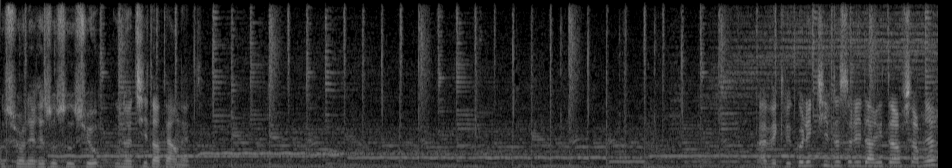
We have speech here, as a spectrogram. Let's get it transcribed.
ou sur les réseaux sociaux ou notre site internet. Avec le collectif de solidarité infirmière,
